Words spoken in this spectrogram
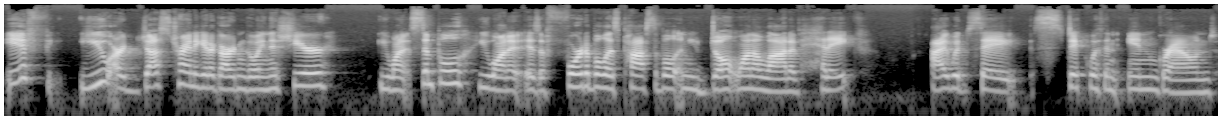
if you are just trying to get a garden going this year, you want it simple, you want it as affordable as possible, and you don't want a lot of headache, I would say stick with an in ground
